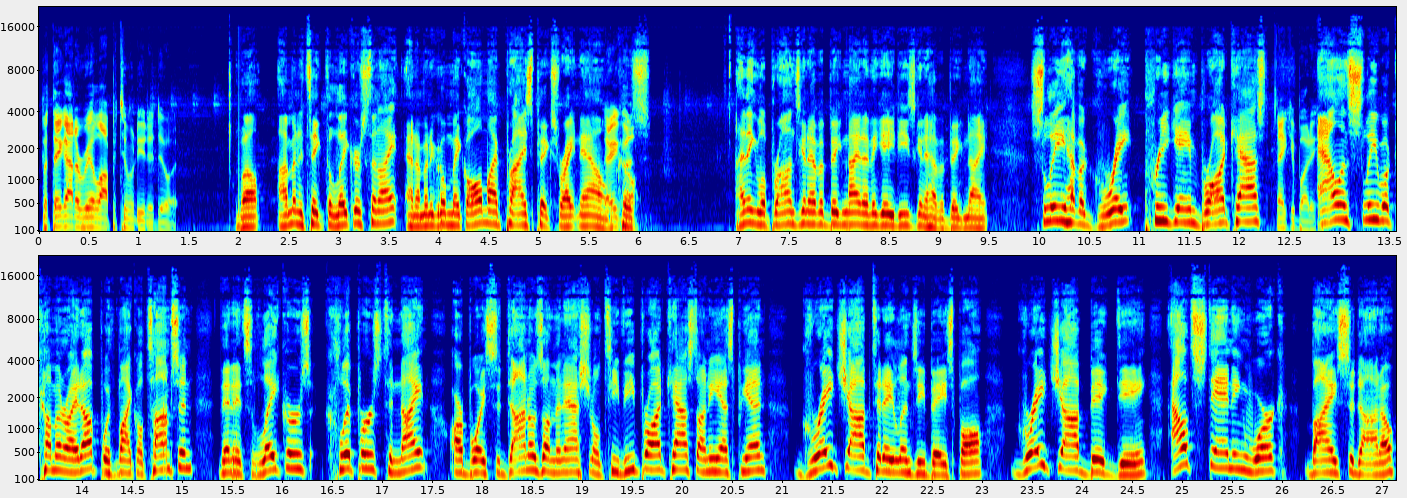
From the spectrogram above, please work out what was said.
But they got a real opportunity to do it. Well, I'm going to take the Lakers tonight, and I'm going to go make all my prize picks right now There you go. because I think LeBron's going to have a big night. I think AD's going to have a big night. Sli, have a great pregame broadcast. Thank you, buddy. Allen Sliwa coming right up with Mychal Thompson. Then it's Lakers, Clippers tonight. Our boy Sedano's on the national TV broadcast on ESPN. Great job today, Lindsay Baseball. Great job, Big D. Outstanding work by Sedano.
